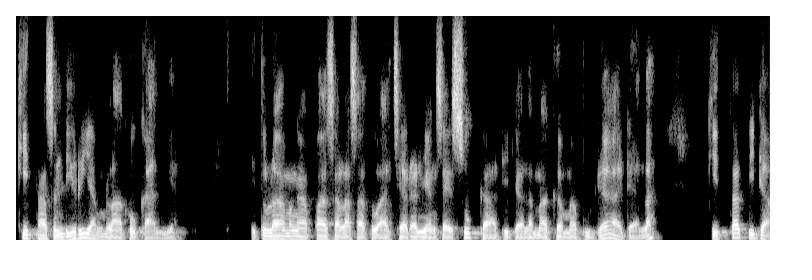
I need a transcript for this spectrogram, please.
kita sendiri yang melakukannya. Itulah mengapa salah satu ajaran yang saya suka di dalam agama Buddha adalah kita tidak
